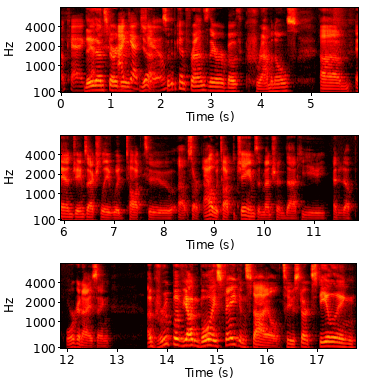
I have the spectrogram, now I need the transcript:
Okay. They then started. I get yeah, you. So they became friends. They were both criminals. Um, and James actually would talk to, uh, sorry, Al would talk to James and mentioned that he ended up organizing a group of young boys, Fagin style, to start stealing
